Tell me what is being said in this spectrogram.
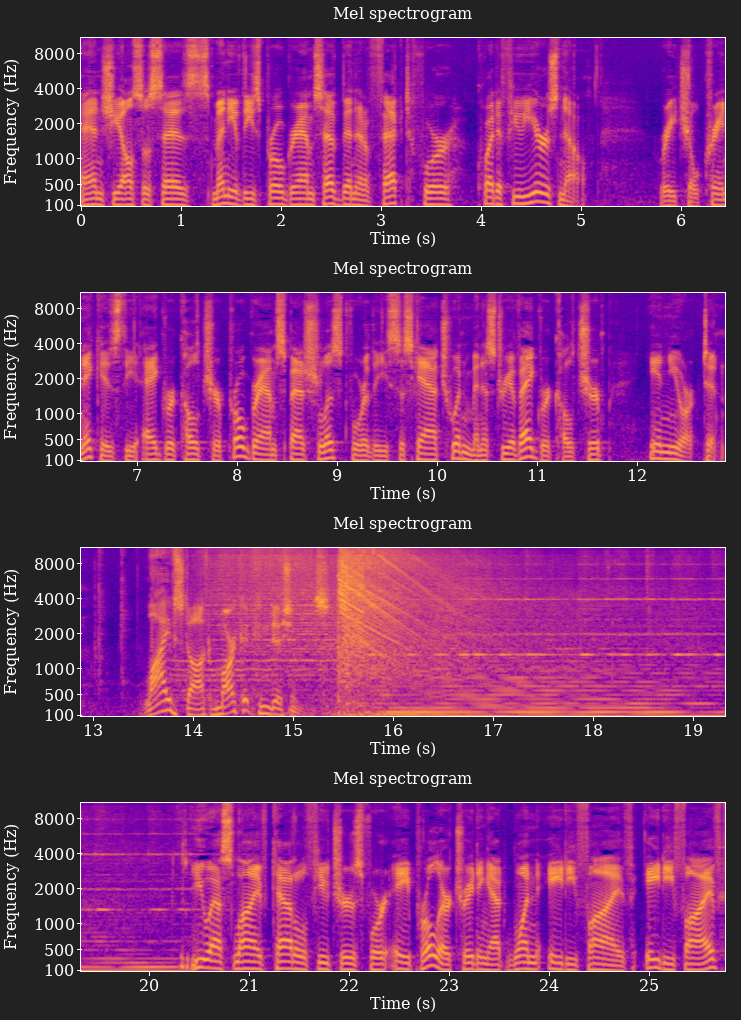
And she also says many of these programs have been in effect for quite a few years now. Rachel Kranick is the Agriculture Program Specialist for the Saskatchewan Ministry of Agriculture in Yorkton. Livestock market conditions. U.S. live cattle futures for April are trading at 185.85.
